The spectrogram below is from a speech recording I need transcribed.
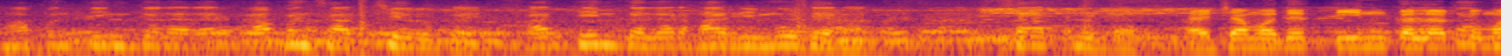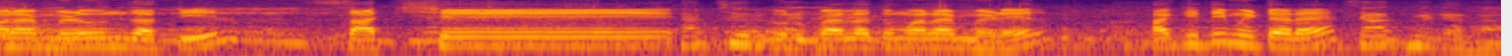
हा पण तीन कलर आहे हा पण सातशे रुपये. हा तीन कलर हा रिमोट येणार सात मीटर ह्याच्यामध्ये तीन कलर तुम्हाला मिळून जातील. सातशे रुपयाला. तुम्हाला मिळेल. हा किती मीटर आहे? सात मीटर हा.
